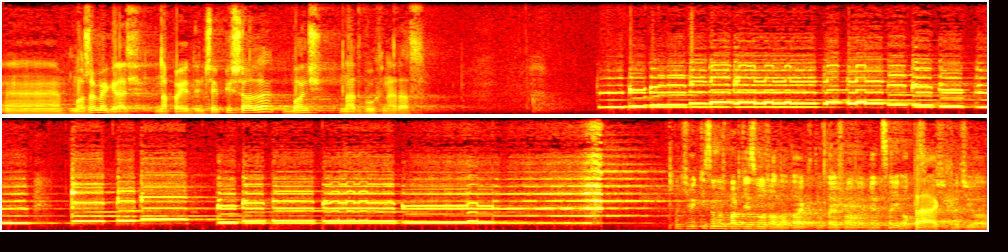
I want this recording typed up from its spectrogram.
E, możemy grać na pojedynczej piszczole bądź na dwóch naraz. Dźwięki są już bardziej złożone, tak? Tutaj już mamy więcej opcji, Tak. jeśli chodzi o...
